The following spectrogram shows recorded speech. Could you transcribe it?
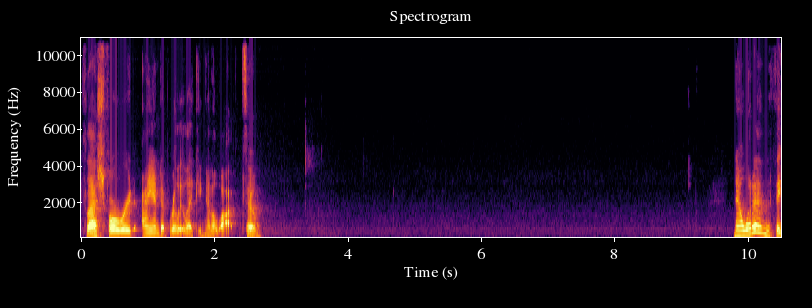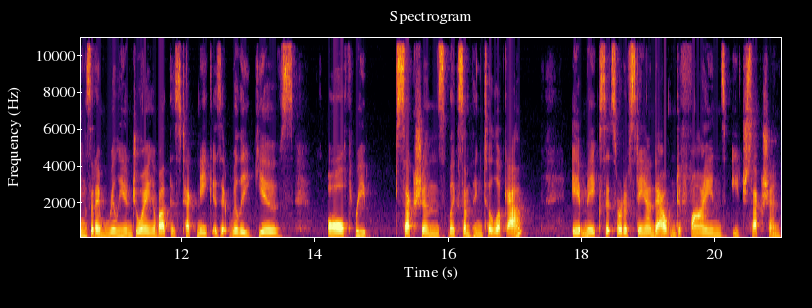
Flash forward, I end up really liking it a lot. So Now, one of the things that I'm really enjoying about this technique is it really gives all three sections like something to look at it makes it sort of stand out and defines each section.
